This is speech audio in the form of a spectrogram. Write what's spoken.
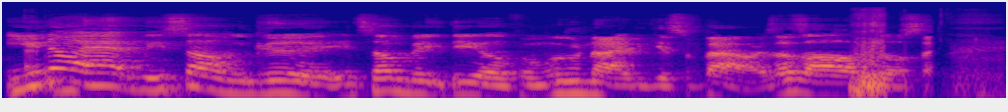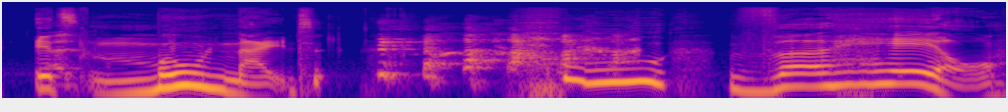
You know it had to be something good and some big deal for Moon Knight to get some powers. That's all I'm gonna say. It's Moon Knight. Who the hell?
